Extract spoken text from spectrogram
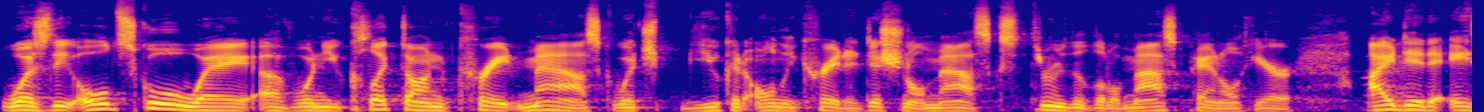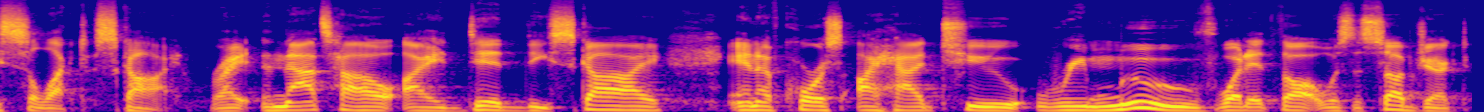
was the old school way of when you clicked on create mask, which you could only create additional masks through the little mask panel here. I did a select sky, right? And that's how I did the sky. And of course, I had to remove what it thought was the subject,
